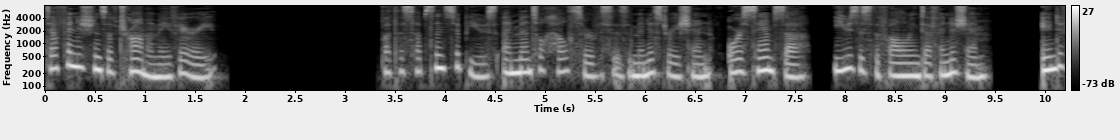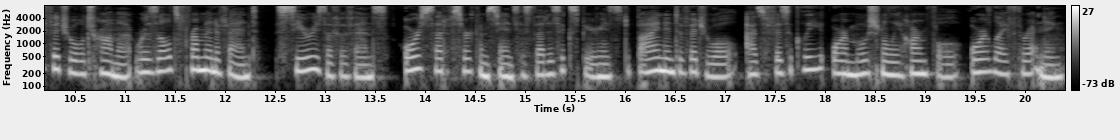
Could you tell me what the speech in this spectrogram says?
Definitions of trauma may vary but the Substance Abuse and Mental Health Services Administration, or SAMHSA, uses the following definition Individual trauma results from an event, series of events, or set of circumstances that is experienced by an individual as physically or emotionally harmful or life threatening,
